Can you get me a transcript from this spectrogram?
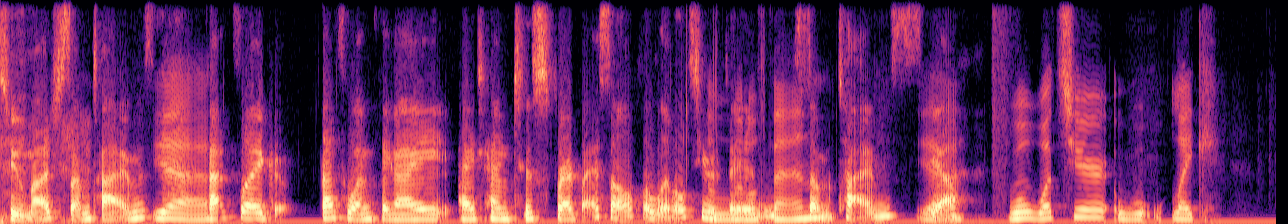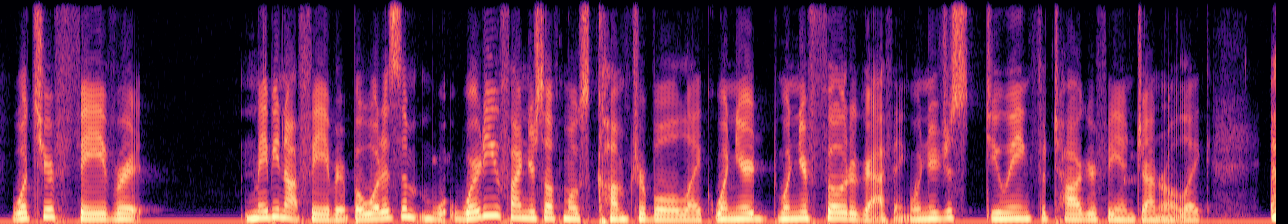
too much sometimes yeah. that's like that's one thing I I tend to spread myself a little too A thin, little thin? sometimes. Yeah. Well, what's your like? What's your favorite? Maybe not favorite, but what is the? Where do you find yourself most comfortable? Like when you're when you're photographing, when you're just doing photography in general. Like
